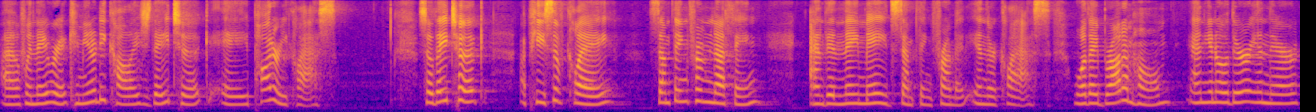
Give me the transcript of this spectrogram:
uh, when they were at community college, they took a pottery class. So they took a piece of clay, something from nothing, and then they made something from it in their class. Well, they brought them home, and you know, they're in there,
